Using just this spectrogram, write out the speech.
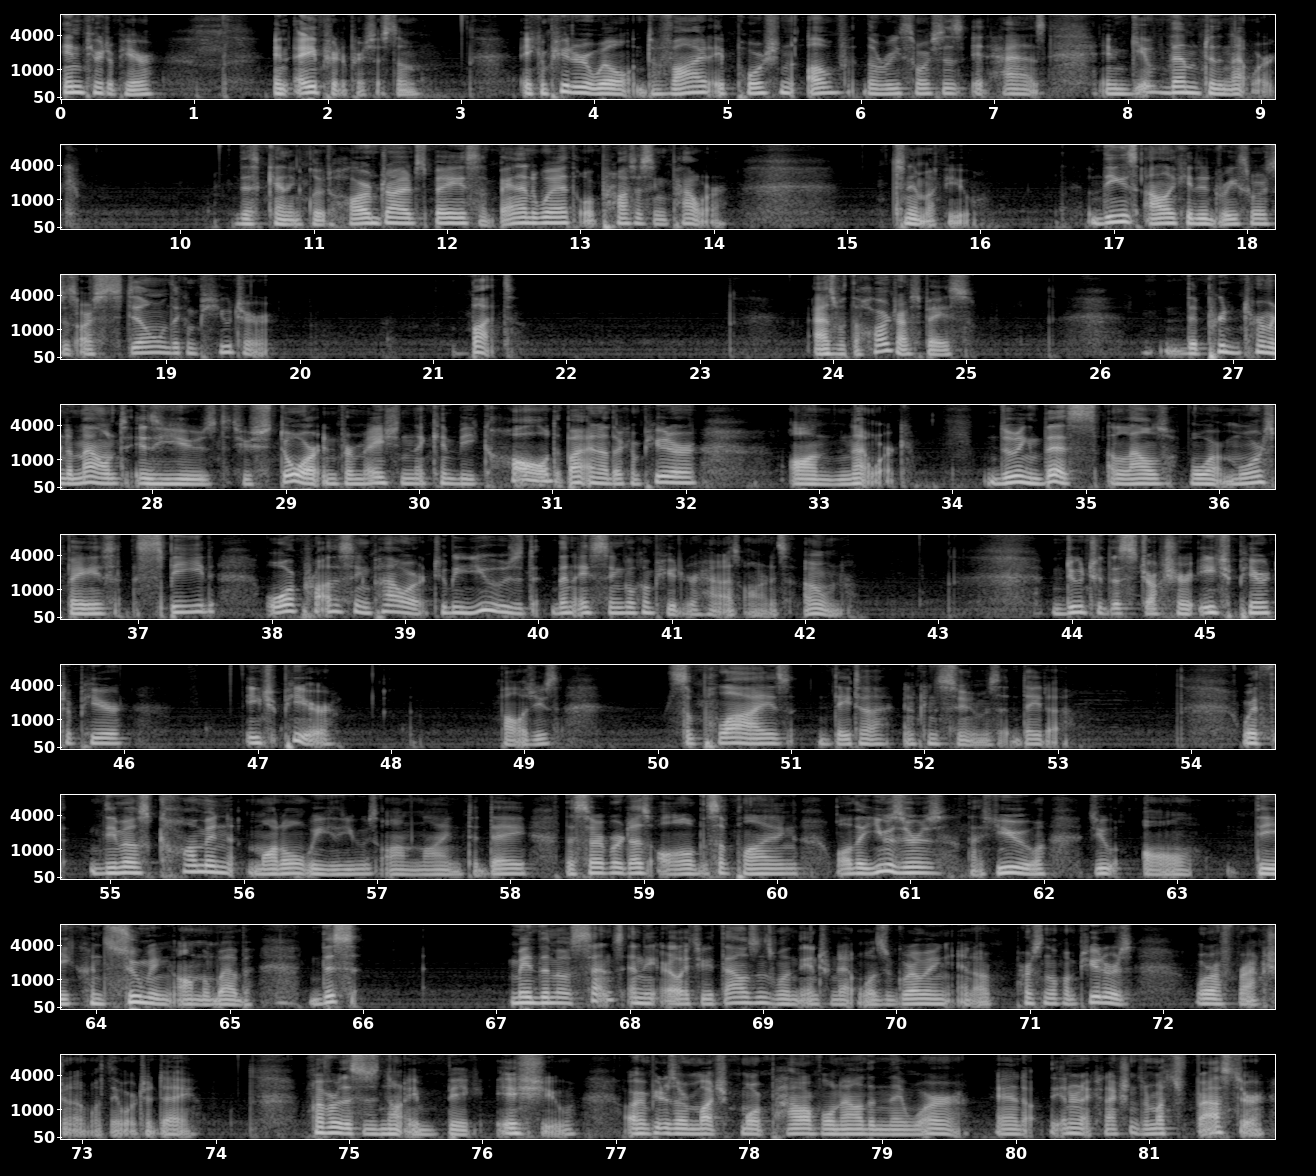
In peer to peer, in a peer to peer system, a computer will divide a portion of the resources it has and give them to the network. This can include hard drive space, bandwidth, or processing power, to name a few. These allocated resources are still the computer, but as with the hard drive space, the predetermined amount is used to store information that can be called by another computer on the network. Doing this allows for more space, speed, or processing power to be used than a single computer has on its own. Due to this structure, each peer to peer each peer, apologies, supplies data and consumes data. With the most common model we use online today, the server does all the supplying while the users, that's you, do all the consuming on the web. This made the most sense in the early 2000s when the internet was growing and our personal computers were a fraction of what they were today. However, this is not a big issue. Our computers are much more powerful now than they were, and the internet connections are much faster.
